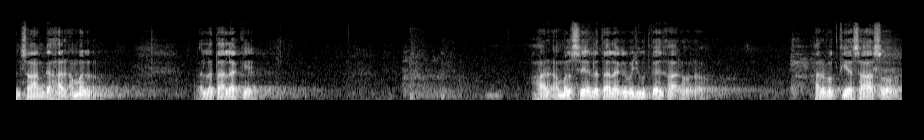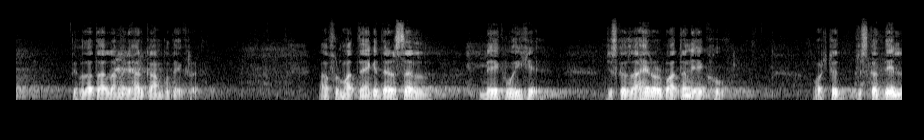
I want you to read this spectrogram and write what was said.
انسان کا ہر عمل اللہ تعالیٰ کے ہر عمل سے اللہ تعالیٰ کے وجود کا اظہار ہو رہا ہو۔ ہر وقت یہ احساس ہو کہ خدا تعالیٰ میرے ہر کام کو دیکھ رہا ہے۔ آپ فرماتے ہیں کہ دراصل نیک وہی ہے جس کا ظاہر اور باطن ایک ہو اور جس کا دل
